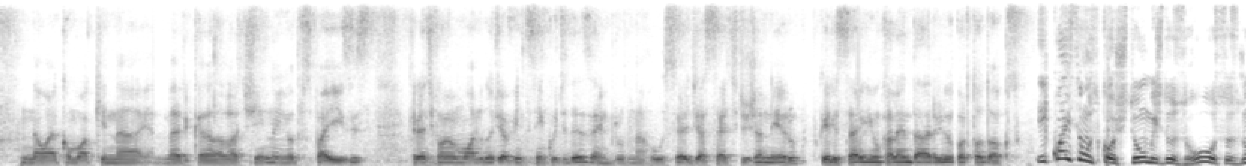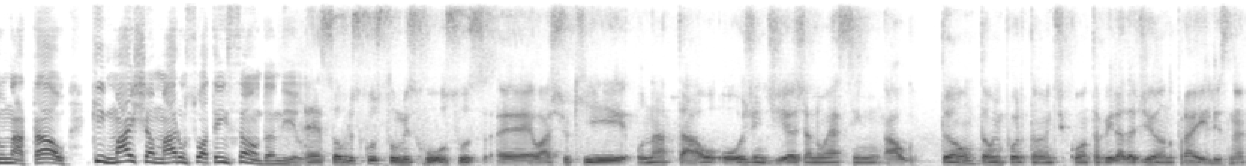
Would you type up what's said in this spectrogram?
Não é como aqui na América Latina, em outros países, que a gente comemora no dia 25 de dezembro. Na Rússia é dia 7 de janeiro, porque eles seguem um calendário ortodoxo. E quais são os costumes dos russos no Natal que mais chamaram sua atenção, Danilo? É, sobre os costumes russos, é, eu acho que o Natal, hoje em dia, já não é assim algo tão, tão importante quanto a virada de ano para eles, né?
